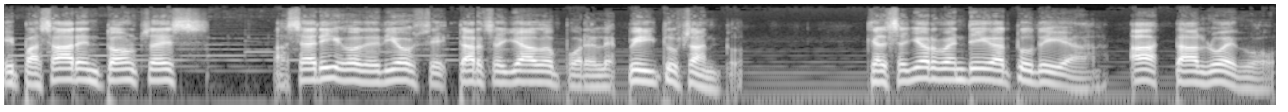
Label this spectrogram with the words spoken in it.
Y pasar entonces a ser hijo de Dios y estar sellado por el Espíritu Santo. Que el Señor bendiga tu día. Hasta luego.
